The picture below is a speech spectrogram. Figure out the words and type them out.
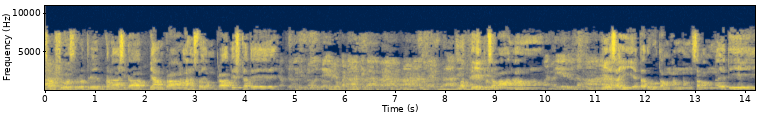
चक्षु श्रोत्रे मुखनाशिकाभ्याम प्राण स्वयं प्रातिष्ठते। मध्ये तो समान। ये सही एतदूतम अन्नम समम नयती।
